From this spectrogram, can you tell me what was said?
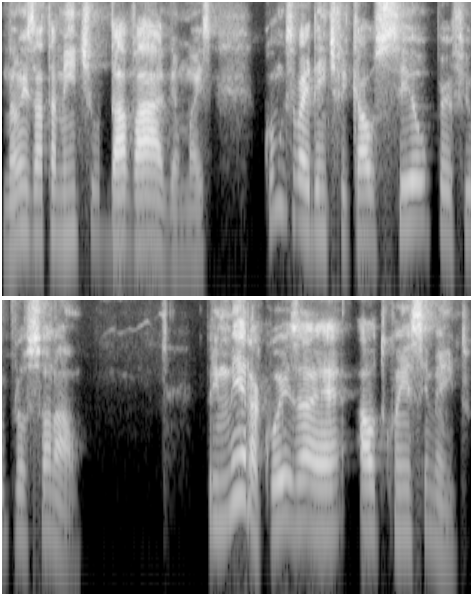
Não exatamente o da vaga, mas como você vai identificar o seu perfil profissional? Primeira coisa é autoconhecimento.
